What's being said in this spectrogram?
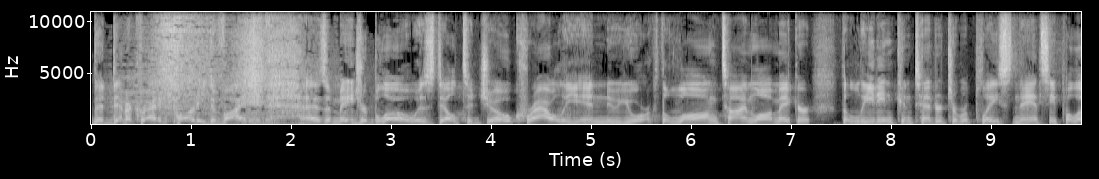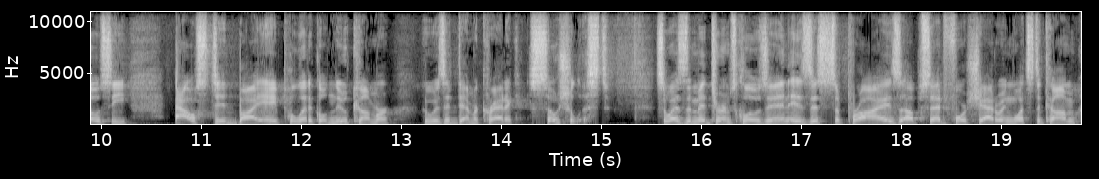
The Democratic Party divided as a major blow is dealt to Joe Crowley in New York. The longtime lawmaker, the leading contender to replace Nancy Pelosi, ousted by a political newcomer who is a Democratic socialist. So as the midterms close in, is this surprise upset foreshadowing what's to come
